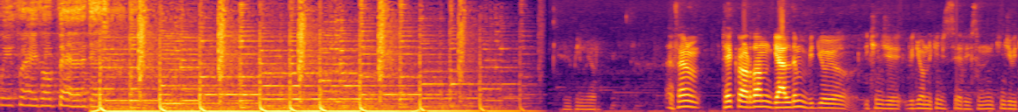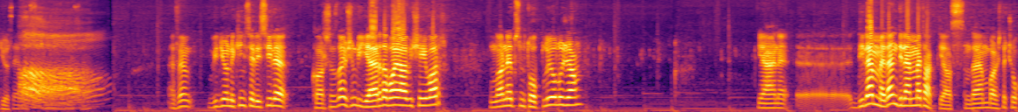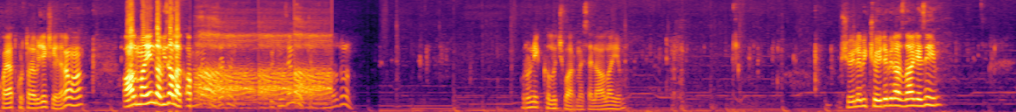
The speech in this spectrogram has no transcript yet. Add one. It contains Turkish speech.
We pray for better days. Bilmiyorum. Efendim tekrardan geldim videoyu ikinci videonun ikinci serisinin ikinci videosu. Efendim videonun ikinci serisiyle karşınızdayım. Şimdi yerde bayağı bir şey var. Bunların hepsini topluyor olacağım. Yani eee, dilenmeden dilenme taktiği aslında. En başta çok hayat kurtarabilecek şeyler ama almayın da biz alak. Ama zaten götünüze mi sokacağım? Bunları durun. Runik kılıç var mesela alayım. Şöyle bir köyde biraz daha gezeyim.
